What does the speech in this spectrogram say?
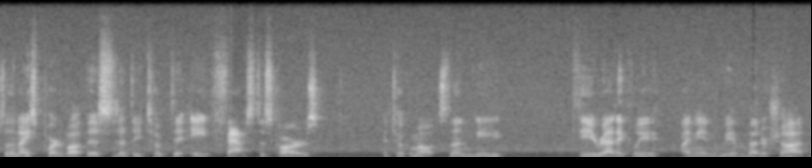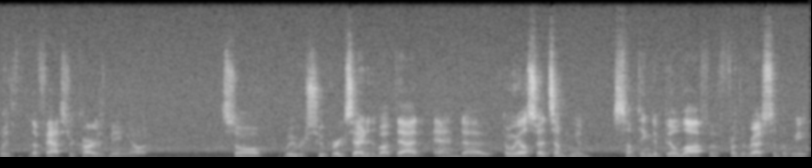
So the nice part about this is that they took the eight fastest cars and took them out. So then we theoretically, I mean, we have a better shot with the faster cars being out. So we were super excited about that, and uh, and we also had something to, something to build off of for the rest of the week.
